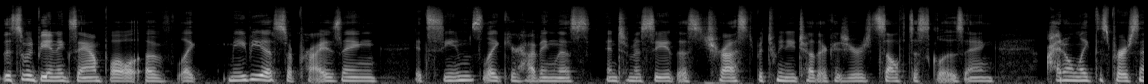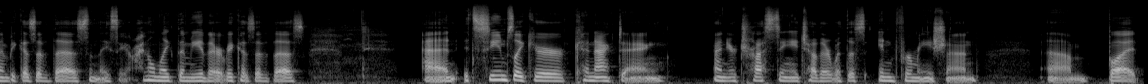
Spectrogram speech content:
This would be an example of like maybe a surprising. It seems like you're having this intimacy, this trust between each other because you're self disclosing. I don't like this person because of this. And they say, I don't like them either because of this. And it seems like you're connecting and you're trusting each other with this information. Um, but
